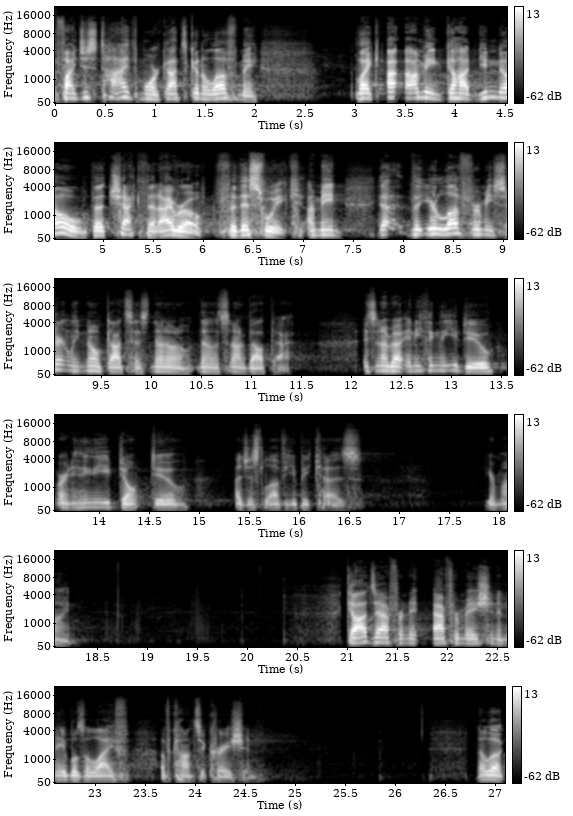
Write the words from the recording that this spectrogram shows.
if I just tithe more, God's gonna love me. Like, I, I mean, God, you know the check that I wrote for this week. I mean, that, your love for me certainly, no, God says, no, no, no, no, it's not about that. It's not about anything that you do or anything that you don't do. I just love you because you're mine. God's affirmation enables a life of consecration. Now, look,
